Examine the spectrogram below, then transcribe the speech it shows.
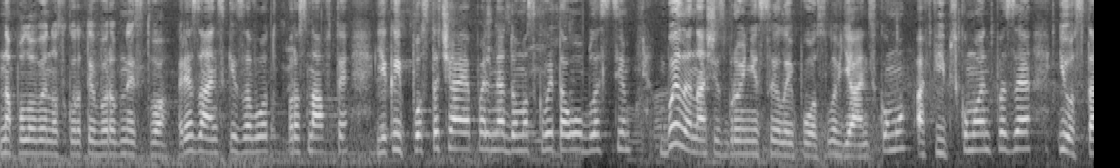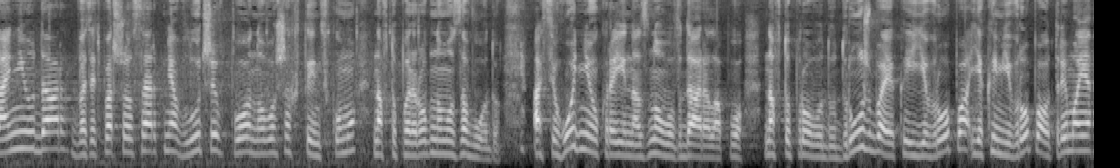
Наполовину скоротив виробництво Рязанський завод Роснафти, який постачає пальне до Москви та області. Били наші збройні сили по Слов'янському, Афіпському НПЗ. І останній удар 21 серпня влучив по Новошахтинському нафтопереробному заводу. А сьогодні Україна знову вдарила по нафтопроводу Дружба, який Європа, яким Європа отримає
